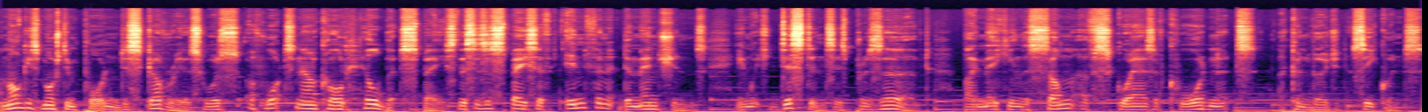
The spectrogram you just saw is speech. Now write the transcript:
Among his most important discoveries was of what's now called Hilbert space. This is a space of infinite dimensions in which distance is preserved by making the sum of squares of coordinates a convergent sequence.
